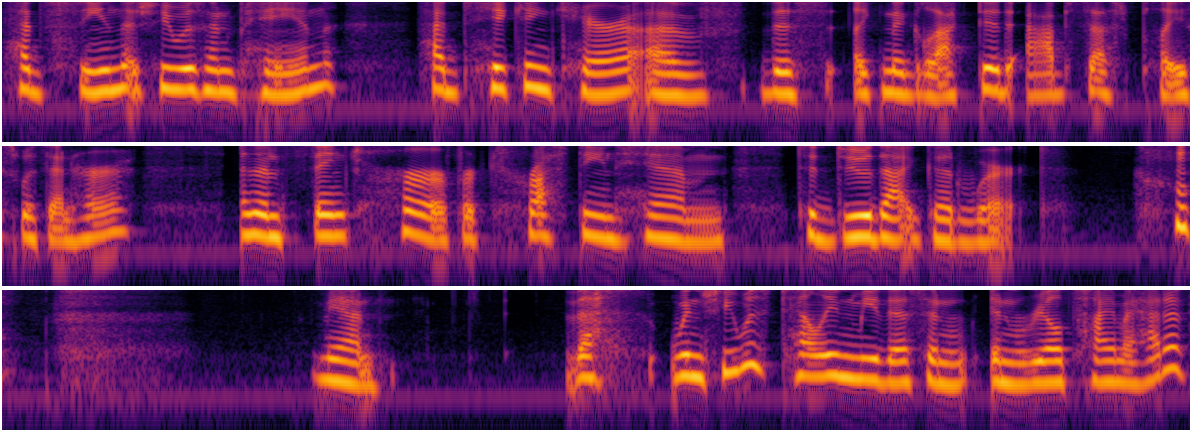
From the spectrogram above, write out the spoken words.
had seen that she was in pain, had taken care of this like neglected, abscessed place within her, and then thanked her for trusting him to do that good work. Man, that when she was telling me this in, in real time, I had a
